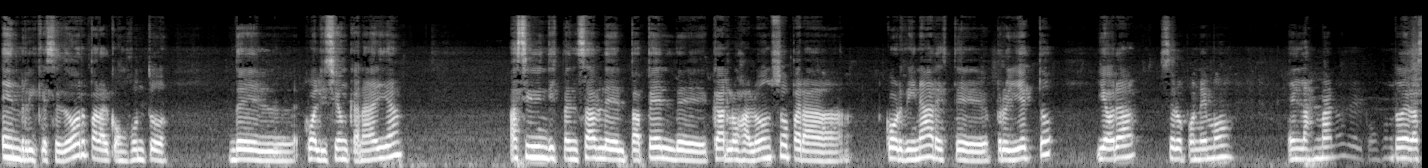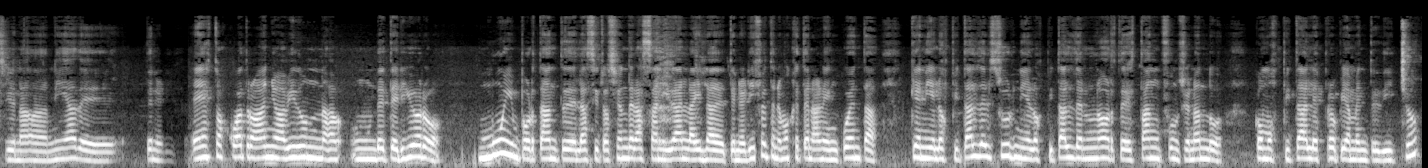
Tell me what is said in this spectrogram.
enriquecedor para el conjunto de Coalición Canaria. Ha sido indispensable el papel de Carlos Alonso para coordinar este proyecto y ahora se lo ponemos en las manos de la ciudadanía de Tenerife. En estos cuatro años ha habido un deterioro muy importante de la situación de la sanidad en la isla de Tenerife. Tenemos que tener en cuenta que ni el Hospital del Sur ni el Hospital del Norte están funcionando como hospitales propiamente dicho,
